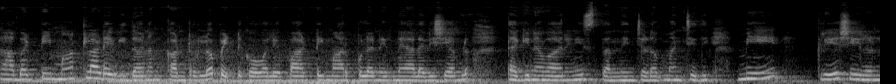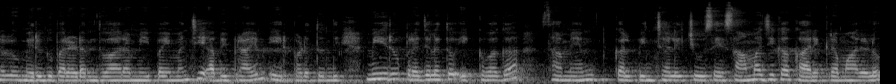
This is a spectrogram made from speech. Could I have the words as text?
కాబట్టి మాట్లాడే విధానం కంట్రోల్లో పెట్టుకోవాలి. పార్టీ మార్పుల నిర్ణయాల విషయంలో తగిన వారిని స్పందించడం మంచిది. మీ క్రియాశీలనలు మెరుగుపడడం ద్వారా మీపై మంచి అభిప్రాయం ఏర్పడుతుంది. మీరు ప్రజలతో ఎక్కువగా సమయం కల్పించాలి. చూసే సామాజిక కార్యక్రమాలలో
